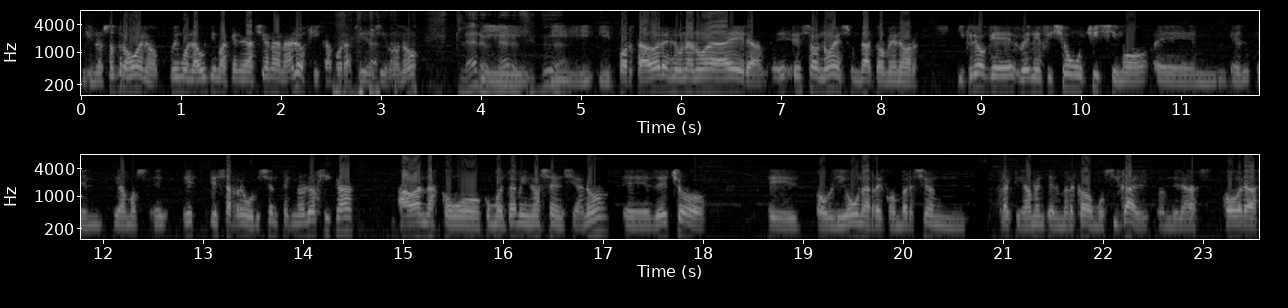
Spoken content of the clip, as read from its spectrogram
y nosotros, bueno, fuimos la última generación analógica, por así decirlo, ¿no? Claro, y, claro, sin duda. y- y portadores de una nueva era. E- Eso no es un dato menor. Y creo que benefició muchísimo, eh, el- el, digamos, e- e- esa revolución tecnológica a bandas como, como Eterna Inocencia, ¿no? Eh, de hecho, eh, obligó una reconversión prácticamente del mercado musical, donde las obras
